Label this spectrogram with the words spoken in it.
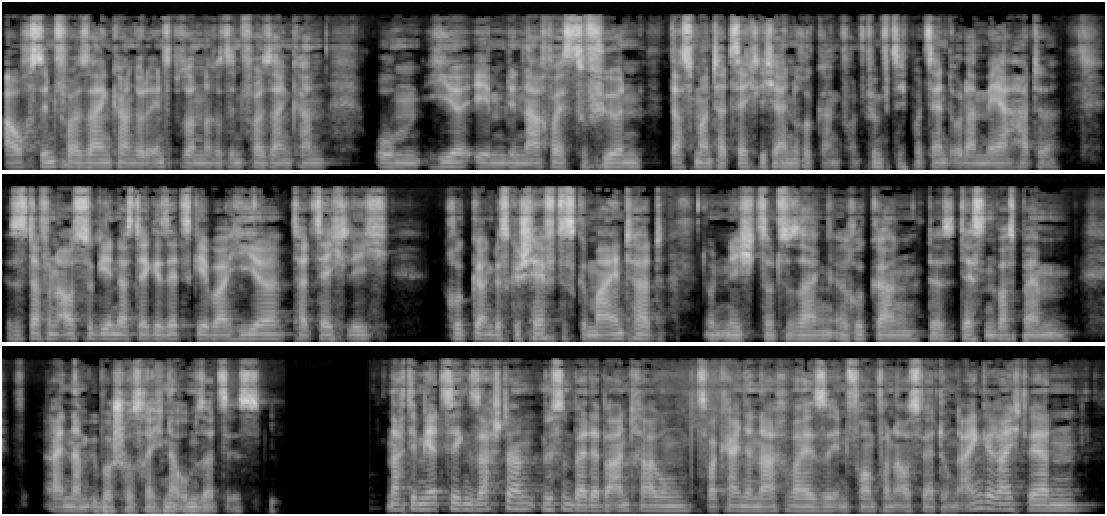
auch sinnvoll sein kann oder insbesondere sinnvoll sein kann, um hier eben den Nachweis zu führen, dass man tatsächlich einen Rückgang von 50 Prozent oder mehr hatte. Es ist davon auszugehen, dass der Gesetzgeber hier tatsächlich Rückgang des Geschäftes gemeint hat und nicht sozusagen Rückgang des, dessen, was beim Einnahmenüberschussrechner Umsatz ist. Nach dem jetzigen Sachstand müssen bei der Beantragung zwar keine Nachweise in Form von Auswertungen eingereicht werden.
